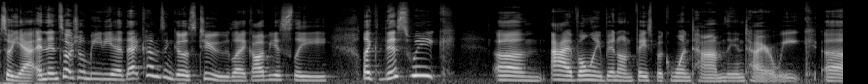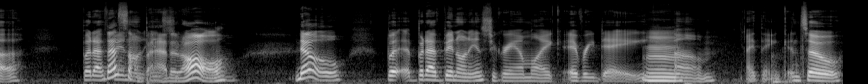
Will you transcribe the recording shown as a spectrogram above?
so yeah, and then social media that comes and goes too. Like obviously, like this week, um, I've only been on Facebook one time the entire week. Uh, but I've That's not bad at all. No, but but I've been on Instagram like every day. Um, I think, and so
